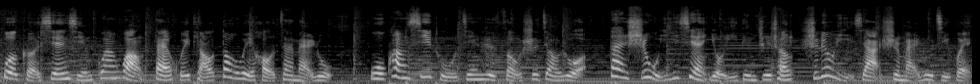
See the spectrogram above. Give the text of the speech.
或可先行观望，待回调到位后再买入。五矿稀土今日走势较弱，但十五一线有一定支撑，十六以下是买入机会。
